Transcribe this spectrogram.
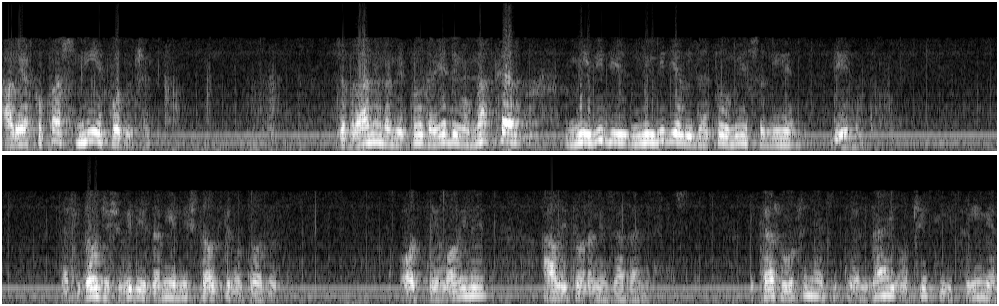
Ali ako pas nije podučen, zabranio nam je to da jedemo makar mi, vidi, mi vidjeli da to meso nije dijenuto. Znači dođeš i vidiš da nije ništa otkinuto od, od te lovine, ali to nam je zabranjeno. I kažu učenjaci, to je najočitiji primjer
